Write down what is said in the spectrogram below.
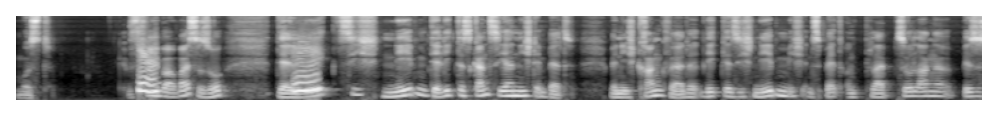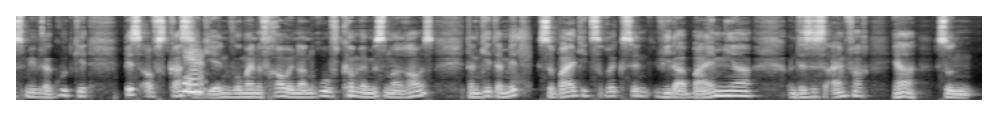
musst. Fieber, ja. weißt du so, der mhm. legt sich neben, der liegt das ganze Jahr nicht im Bett. Wenn ich krank werde, legt er sich neben mich ins Bett und bleibt so lange, bis es mir wieder gut geht, bis aufs Gassi ja. gehen, wo meine Frau ihn dann ruft, komm, wir müssen mal raus. Dann geht er mit, sobald die zurück sind, wieder bei mir. Und das ist einfach, ja, so ein,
